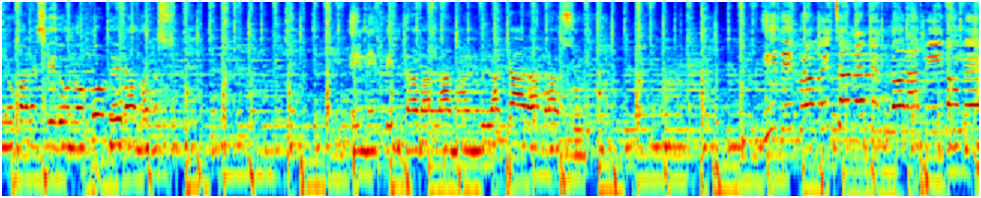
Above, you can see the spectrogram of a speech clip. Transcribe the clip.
Sueño parecido no volverá más. Y me pintaba la mano y la cara azul. Y de improviso el viento rápido me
